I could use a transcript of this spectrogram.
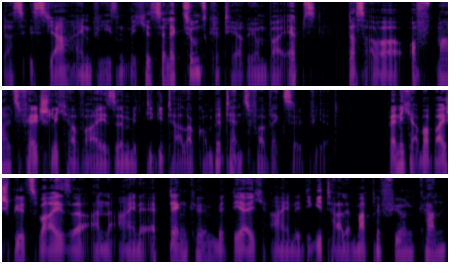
Das ist ja ein wesentliches Selektionskriterium bei Apps, das aber oftmals fälschlicherweise mit digitaler Kompetenz verwechselt wird. Wenn ich aber beispielsweise an eine App denke, mit der ich eine digitale Mappe führen kann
